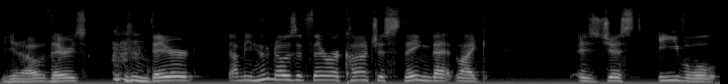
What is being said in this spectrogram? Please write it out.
You know, there's, they're, I mean, who knows if they're a conscious thing that, like, is just evil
